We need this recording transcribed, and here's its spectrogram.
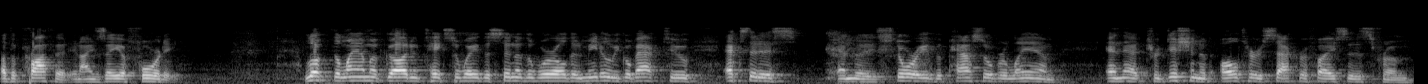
of the prophet in Isaiah 40. Look, the Lamb of God who takes away the sin of the world. And immediately we go back to Exodus and the story of the Passover lamb and that tradition of altar sacrifices from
